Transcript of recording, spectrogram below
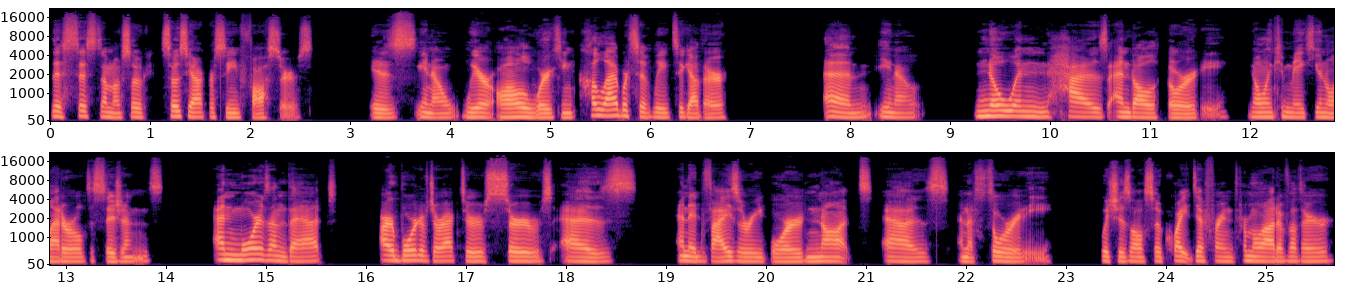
this system of so- sociocracy fosters is, you know, we're all working collaboratively together and, you know, no one has end all authority. No one can make unilateral decisions. And more than that, our board of directors serves as an advisory board, not as an authority, which is also quite different from a lot of other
